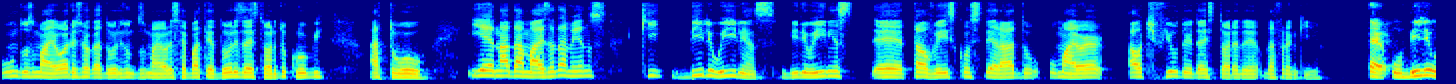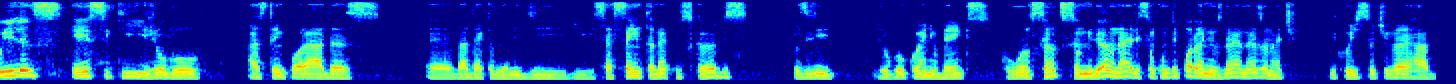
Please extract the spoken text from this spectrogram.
um dos maiores jogadores, um dos maiores rebatedores da história do clube atuou. E é nada mais, nada menos que Billy Williams. Billy Williams é talvez considerado o maior outfielder da história da, da franquia. É, o Billy Williams, esse que jogou as temporadas é, da década ali de, de 60, né, com os Cubs. Inclusive jogou com o Enio Banks, com o Juan Santos, se não me engano, né? Eles são contemporâneos, né, né Zanetti? Me corrija se eu estiver errado.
